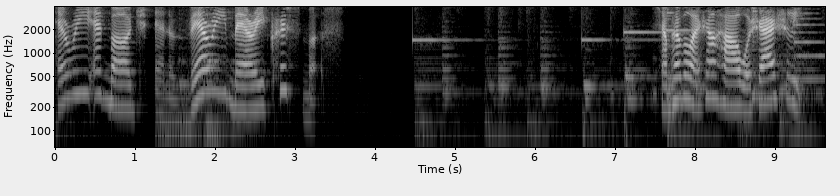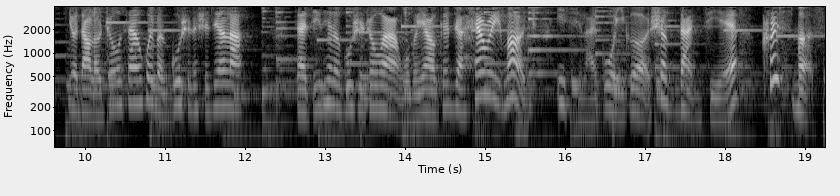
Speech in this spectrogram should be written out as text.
Henry and Mudge and a very Merry Christmas. 小朋友们晚上好，我是 Ashley，又到了周三绘本故事的时间啦。 在今天的故事中啊，我们要跟着 Henry Mudge 一起来过一个圣诞节 Christmas。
